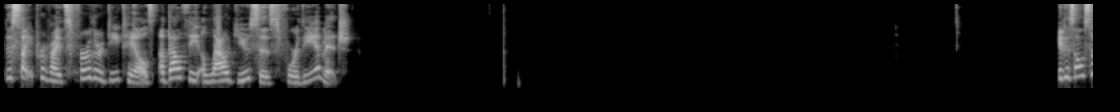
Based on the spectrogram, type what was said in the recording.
the site provides further details about the allowed uses for the image. It is also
